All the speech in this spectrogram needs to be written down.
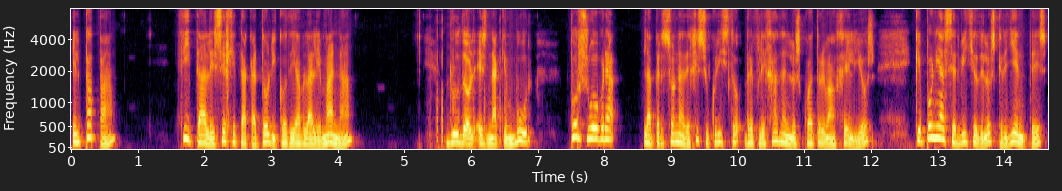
El Papa cita al exégeta católico de habla alemana, Rudolf Schnackenburg, por su obra La persona de Jesucristo reflejada en los cuatro evangelios, que pone al servicio de los creyentes,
